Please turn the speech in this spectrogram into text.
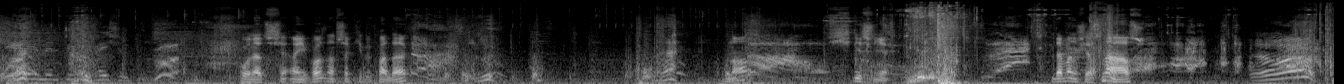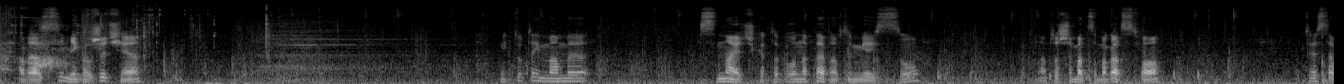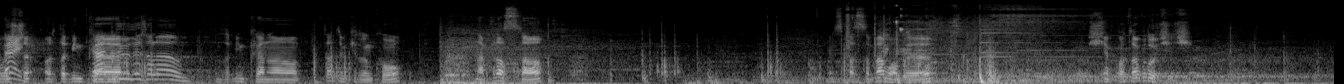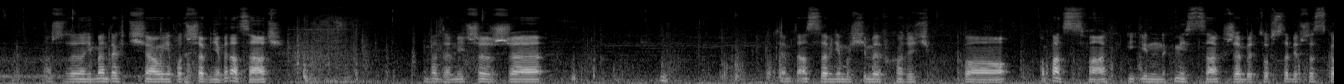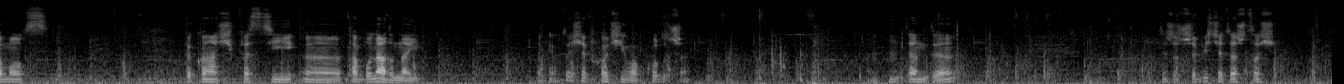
Ulecz się Eivor na wszelki wypadek. No, ślicznie. Dawan jest nasz. A wraz z nim jego życie. I tutaj mamy znajdźkę, to było na pewno w tym miejscu. No proszę bardzo, bogactwo. To jest cały jeszcze odrobinkę, odrobinkę no w tamtym kierunku. Na prosto. Więc pasowałoby się po to wrócić. Aż że nie będę chciał niepotrzebnie wracać. Będę liczę, że tym razem nie musimy wchodzić po opactwach i innych miejscach, żeby tu sobie wszystko móc wykonać w kwestii yy, fabularnej. Tak jak to się wchodziło, kurczę. Mhm, Tędy. Rzeczywiście też coś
